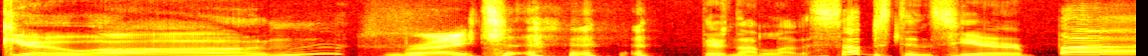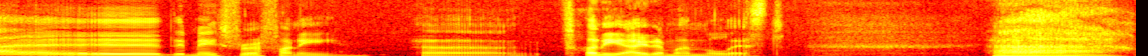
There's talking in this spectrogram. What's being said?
"Go on." right. There's not a lot of substance here, but it makes for a funny, uh, funny item on the list. Ah,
